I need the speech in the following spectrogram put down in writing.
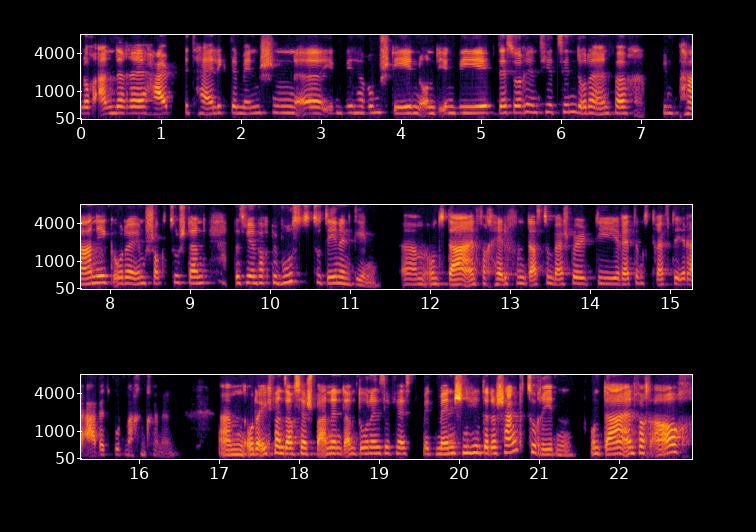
noch andere halbbeteiligte Menschen äh, irgendwie herumstehen und irgendwie desorientiert sind oder einfach in Panik oder im Schockzustand, dass wir einfach bewusst zu denen gehen ähm, und da einfach helfen, dass zum Beispiel die Rettungskräfte ihre Arbeit gut machen können. Ähm, oder ich fand es auch sehr spannend, am Donauinselfest mit Menschen hinter der Schank zu reden und da einfach auch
